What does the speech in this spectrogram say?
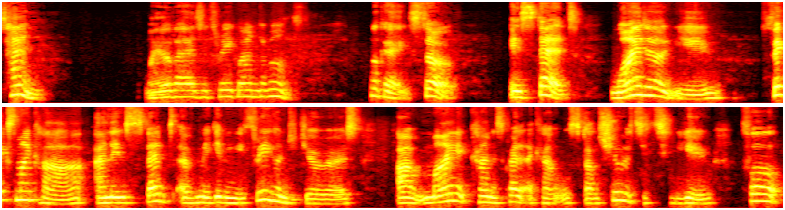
10. My overheads are three grand a month. Okay, so instead, why don't you fix my car and instead of me giving you 300 euros, um, my kindness credit account will stand surety to you for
